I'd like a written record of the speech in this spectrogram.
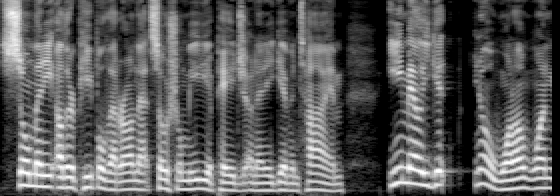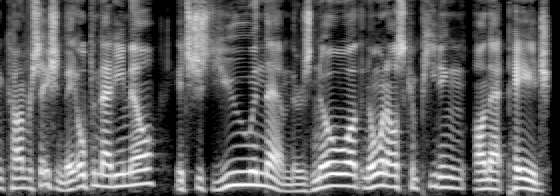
so many other people that are on that social media page on any given time, email you get you know a one-on-one conversation. They open that email, it's just you and them. There's no no one else competing on that page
